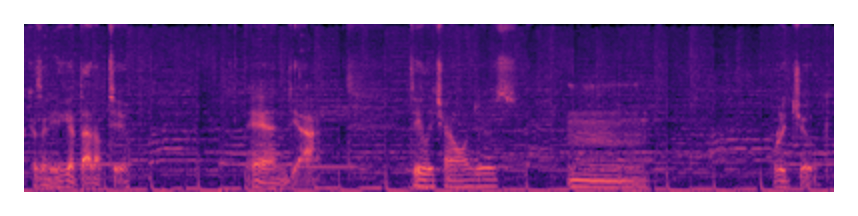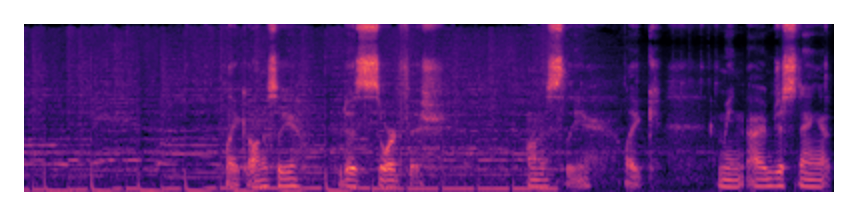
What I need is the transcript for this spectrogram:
because I need to get that up too. And yeah, daily challenges. Mmm, what a joke. Like honestly, who does swordfish? Honestly, like, I mean, I'm just staying at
